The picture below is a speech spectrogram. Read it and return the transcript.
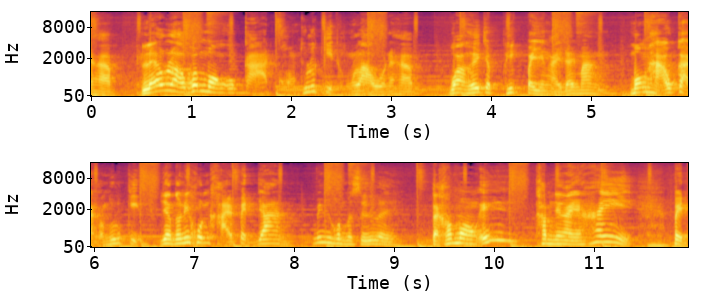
นะครับ แล้วเราก็มองโอกาสของธุรกิจของเรานะครับ ว่าเฮ้ยจะพลิกไปยังไงได้มั่ง มองหาโอกาสของธุรกิจ อย่างตอนนี้คนขายเป็ดย่างไม่มีคนมาซื้อเลย แต่เขามองเอ๊ะทำยังไงให้เป็ด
